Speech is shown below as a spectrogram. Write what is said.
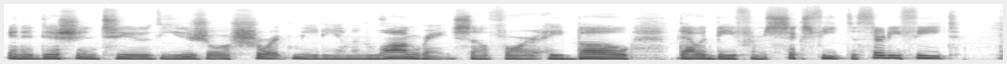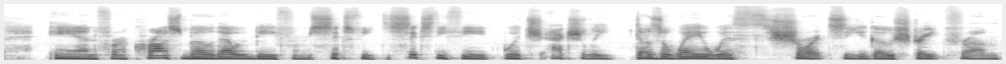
in addition to the usual short, medium, and long range. So for a bow, that would be from 6 feet to 30 feet. And for a crossbow, that would be from 6 feet to 60 feet, which actually does away with short, so you go straight from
